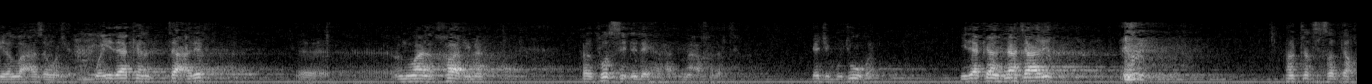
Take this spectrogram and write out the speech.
إلى الله عز وجل. وإذا كانت تعرف آه، عنوان الخادمة فلترسل إليها ما أخذته. يجب وجوبا. إذا كانت لا تعرف فلتتصدق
